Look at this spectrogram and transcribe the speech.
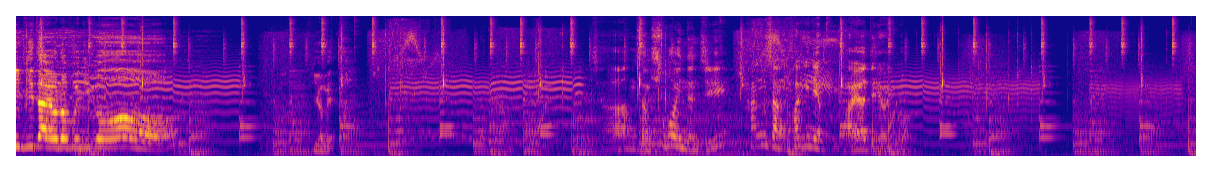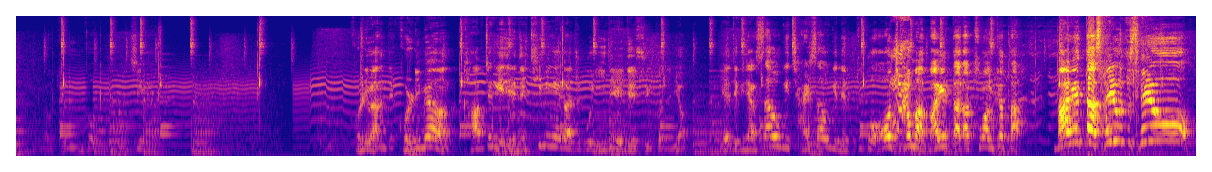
싸움입니다, 여러분, 이거. 위험했다. 자, 항상 숨어 있는지 항상 확인해 봐야 돼요, 이거. 여기 있는 거 보이지? 걸리면 안 돼. 걸리면 갑자기 얘들 티밍 해가지고 2대1 될 수 있거든요. 얘들 그냥 싸우기 잘 싸우게 냅두고 어 잠깐만 망했다 나 중앙 꼈다 망했다 살려주세요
